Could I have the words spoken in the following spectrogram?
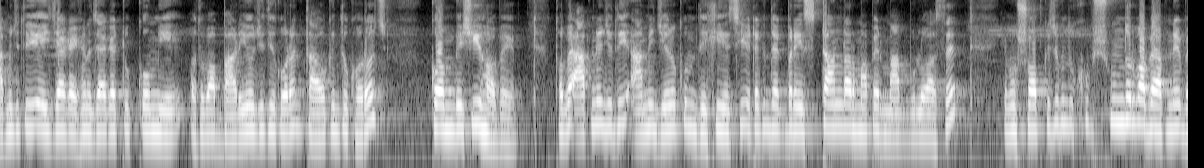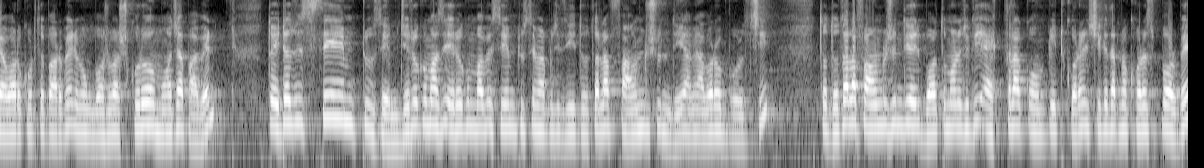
আপনি যদি এই জায়গা, এখানে জায়গা একটু কমিয়ে অথবা বাড়িও যদি করেন, তাও কিন্তু খরচ কম বেশি হবে। তবে আপনি যদি, আমি যেরকম দেখিয়েছি, এটা কিন্তু একবারে স্ট্যান্ডার্ড মাপের মাপগুলো আছে এবং সব কিছু কিন্তু খুব সুন্দরভাবে আপনি ব্যবহার করতে পারবেন এবং বসবাস করেও মজা পাবেন। তো এটা যদি সেম টু সেম যেরকম আছে এরকমভাবে সেম টু সেম আপনি যদি দোতলা ফাউন্ডেশন দিয়ে, আমি আবারও বলছি, তো দোতলা ফাউন্ডেশন দিয়ে বর্তমানে যদি একতলা কমপ্লিট করেন, সেক্ষেত্রে আপনার খরচ পড়বে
